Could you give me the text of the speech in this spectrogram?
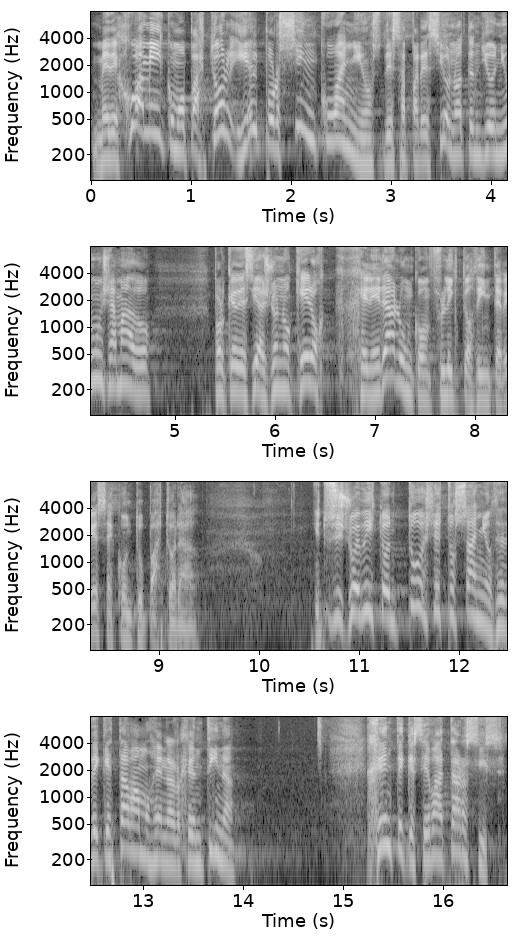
me dejó a mí como pastor y él por cinco años desapareció, no atendió ni un llamado porque decía, yo no quiero generar un conflicto de intereses con tu pastorado. Entonces yo he visto en todos estos años, desde que estábamos en Argentina, gente que se va a Tarsis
